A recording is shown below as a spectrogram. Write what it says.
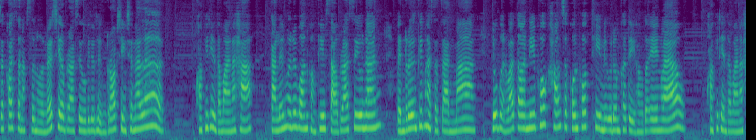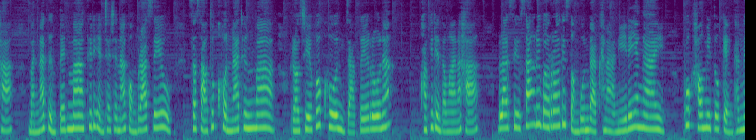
จะคอยสนับสนุนและเชียร์บราซิลไปจนถึงรอบชิงชนะเลิศ ความคิดเห็นต่อมานะคะ การเล่นวอลเลย์บอลของทีมสาวบราซิลนั้น เป็นเรื่องที่มหัศจรรย์มาก ดูเหมือนว่าตอนนี้พวกเขาจะค้นพบทีมในอุดมคติของตัวเองแล้ว ความคิดเห็นต่อมานะคะ มันน่าตื่นเต้นมากที่ได้เห็นชัยชนะของบราซิล สาวๆทุกคนน่าทึ่งมาก เราเชียร์พวกคุณจากเปรูนะ ความคิดเห็นต่อมานะคะ บราซิลสร้างริบาโรที่สมบูรณ์แบบขนาดนี้ได้ยังไง พวกเขามีตัวเก่งทั้งใน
